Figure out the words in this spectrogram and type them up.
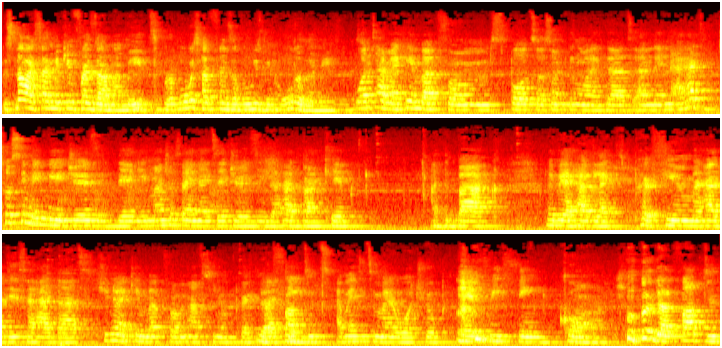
it's now I start making friends that are my mates, but I've always had friends that have always been older than me. One time I came back from sports or something like that, and then I had Tosi made me a jersey then a Manchester United jersey that had Bank at the back. Maybe I had like perfume, I had this, I had that. Do you know I came back from afternoon prep Yeah, that. I went into my wardrobe, everything gone. that fapped it.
